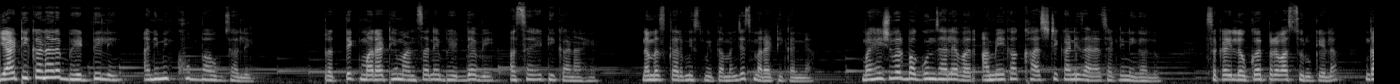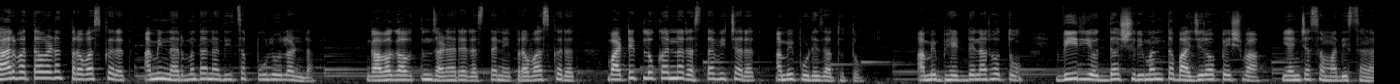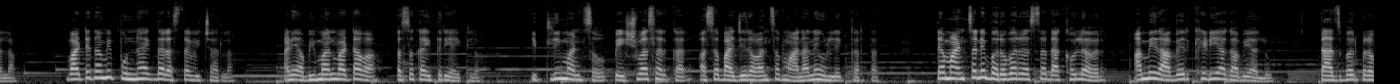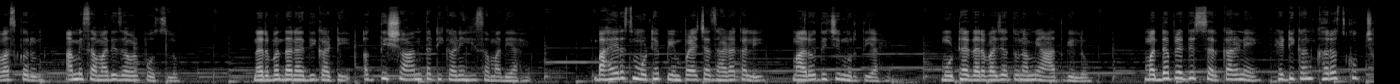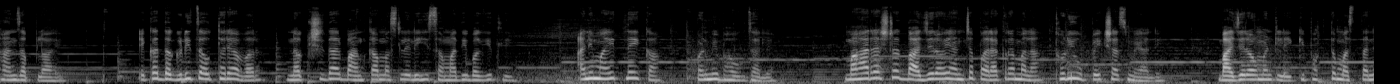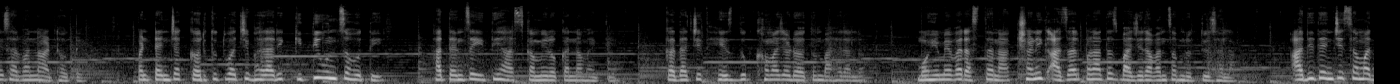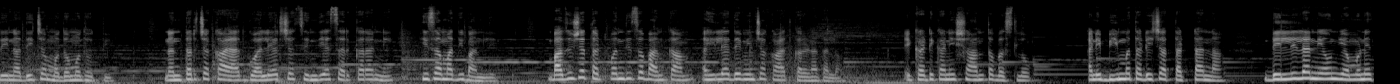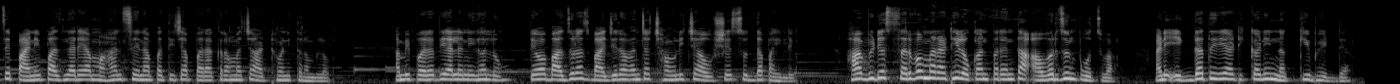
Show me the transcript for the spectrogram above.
या ठिकाणाला भेट दिली आणि मी खूप भावूक झाले. प्रत्येक मराठी माणसाने भेट द्यावी असं हे ठिकाण आहे. नमस्कार मी स्मिता म्हणजेच मराठी कन्या. महेश्वर बघून झाल्यावर आम्ही एका खास ठिकाणी जाण्यासाठी निघालो. सकाळी लवकर प्रवास सुरू केला. गार वातावरणात प्रवास करत आम्ही नर्मदा नदीचा पूल ओलांडला. गावागावातून जाणाऱ्या रस्त्याने प्रवास करत वाटेत लोकांना रस्ता विचारत आम्ही पुढे जात होतो. आम्ही भेट देणार होतो वीर योद्धा श्रीमंत बाजीराव पेशवा यांच्या समाधीस्थळाला. वाटेत आम्ही पुन्हा एकदा रस्ता विचारला आणि अभिमान वाटावा असं काहीतरी ऐकलं. इथली माणसं पेशवा सरकार असा बाजीरावांचा मानाने उल्लेख करतात. त्या माणसाने बरोबर रस्ता दाखवल्यावर आम्ही रावेरखेडी या गावी आलो. तासभर प्रवास करून आम्ही समाधीजवळ पोचलो नर्मदा नदीकाठी अगदी शांत ठिकाणी ही समाधी आहे. बाहेरच मोठ्या पिंपळाच्या झाडाखाली मारुतीची मूर्ती आहे. मोठ्या दरवाजातून आम्ही आत गेलो. मध्य प्रदेश सरकारने हे ठिकाण खरंच खूप छान जपलं आहे. एका दगडी चौथऱ्यावर नक्षीदार बांधकाम असलेली ही समाधी बघितली. आणि माहीत नाही का पण मी भाऊक झाले. महाराष्ट्रात बाजीराव यांच्या पराक्रमाला थोडी उपेक्षाच मिळाली. बाजीराव म्हटले की फक्त मस्तानी सर्वांना आठवते. पण त्यांच्या कर्तृत्वाची भरारी किती उंच होती हा त्यांचा इतिहास कमी लोकांना माहिती आहे. कदाचित हेच दुःख माझ्या डोळ्यातून बाहेर आलं. मोहिमेवर असताना क्षणिक आजारपणातच बाजीरावांचा मृत्यू झाला. आधी त्यांची समाधी नदीच्या मधोमध होती. नंतरच्या काळात ग्वालियरच्या सिंधिया सरकारांनी ही समाधी बांधली. बाजूच्या तटबंदीचं बांधकाम अहिल्यादेवींच्या काळात करण्यात आलं. एका ठिकाणी शांत बसलो आणि भीमतडीच्या तट्टांना दिल्लीला नेऊन यमुनेचे पाणी पाजणाऱ्या या महान सेनापतीच्या पराक्रमाच्या आठवणीत रमलो. आम्ही परत यायला निघालो तेव्हा बाजूलाच बाजीरावांच्या छावणीचे अवशेष सुद्धा पाहिले. हा व्हिडिओ सर्व मराठी लोकांपर्यंत आवर्जून पोहोचवा आणि एकदा तरी या ठिकाणी नक्की भेट द्या.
